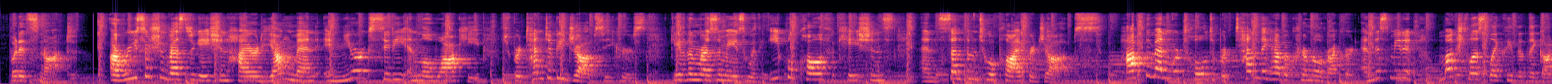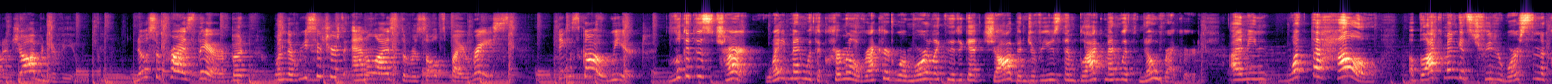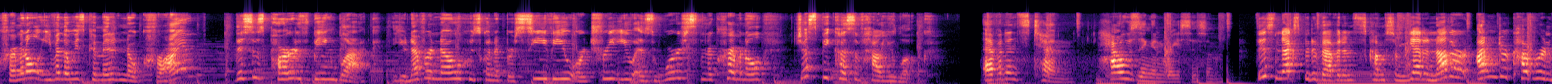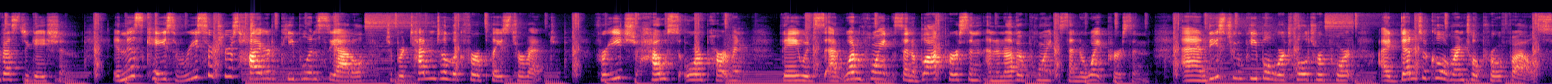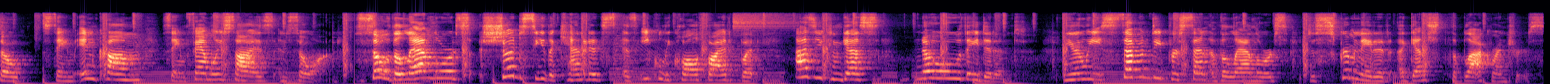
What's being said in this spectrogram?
but it's not. A research investigation hired young men in New York City and Milwaukee to pretend to be job seekers, gave them resumes with equal qualifications, and sent them to apply for jobs. Half the men were told to pretend they have a criminal record, and this made it much less likely that they got a job interview. No surprise there, but when the researchers analyzed the results by race, things got weird. Look at this chart. White men with a criminal record were more likely to get job interviews than black men with no record. I mean, what the hell? A black man gets treated worse than a criminal even though he's committed no crime? This is part of being black. You never know who's going to perceive you or treat you as worse than a criminal just because of how you look. Evidence 10 Housing and Racism. This next bit of evidence comes from yet another undercover investigation. In this case, researchers hired people in Seattle to pretend to look for a place to rent. For each house or apartment, they would at one point send a black person and another point send a white person. And these two people were told to report identical rental profiles, so same income, same family size, and so on. So the landlords should see the candidates as equally qualified, but as you can guess, no, they didn't. Nearly 70% of the landlords discriminated against the black renters.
